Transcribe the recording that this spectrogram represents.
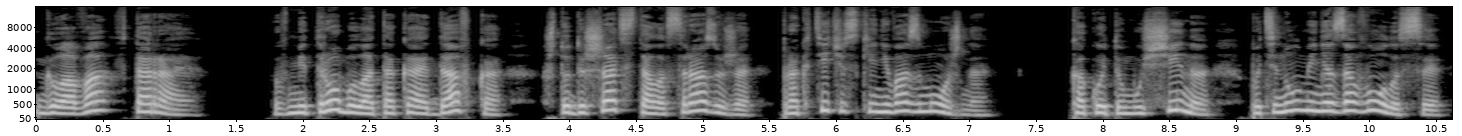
Глава вторая. В метро была такая давка, что дышать стало сразу же практически невозможно. Какой-то мужчина потянул меня за волосы,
